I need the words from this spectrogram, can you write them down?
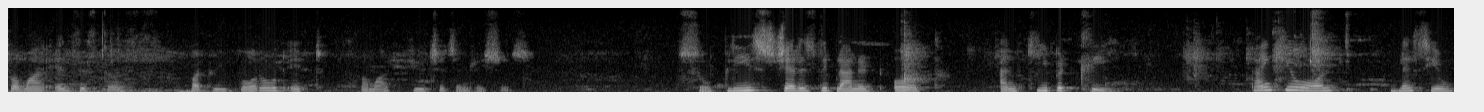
from our ancestors, but we borrowed it from our future generations. So please cherish the planet Earth and keep it clean. Thank you all. Bless you.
